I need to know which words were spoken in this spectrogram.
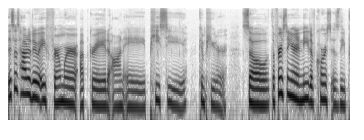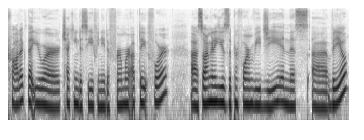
This is how to do a firmware upgrade on a PC computer. So the first thing you're to need, of course, is the product that you are checking to see if you need a firmware update for. Uh, so I'm to use the Perform VG in this uh, video.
